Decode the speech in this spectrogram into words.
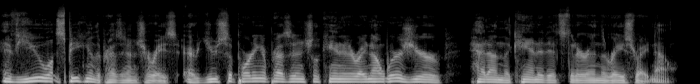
Have you, speaking of the presidential race, are you supporting a presidential candidate right now? Where's your head on the candidates that are in the race right now?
